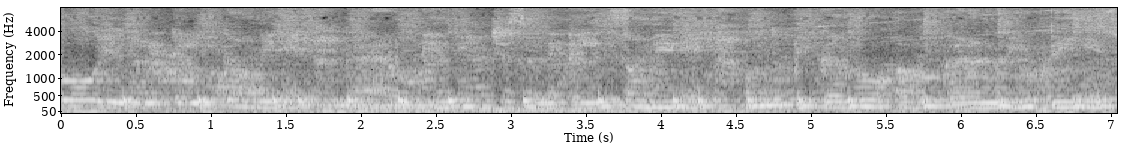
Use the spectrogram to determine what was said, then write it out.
तो ये निकली कमी पैरों के नीचे से निकली समय बंद भी करो अब करना यू प्लीज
